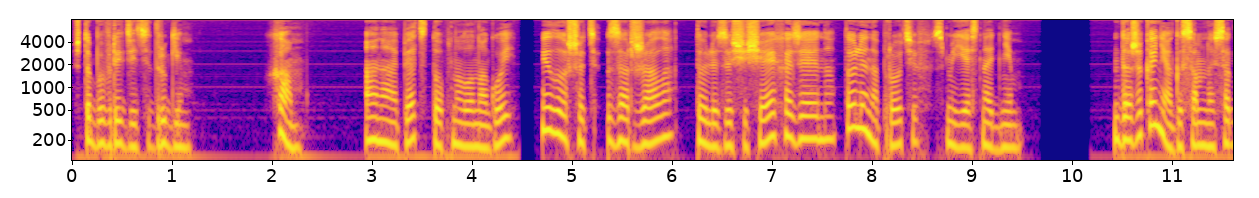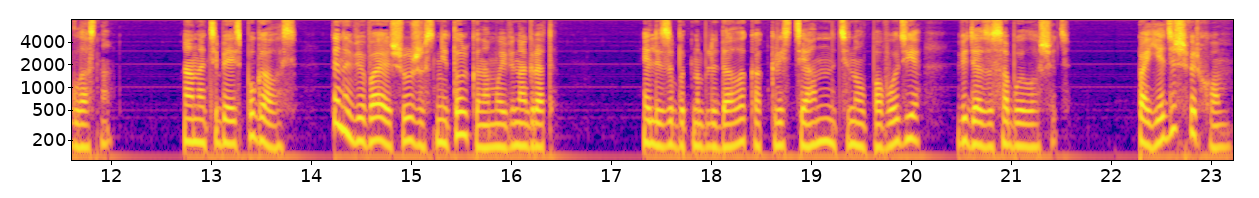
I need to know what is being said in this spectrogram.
чтобы вредить другим. Хам. Она опять топнула ногой, и лошадь заржала, то ли защищая хозяина, то ли, напротив, смеясь над ним. «Даже коняга со мной согласна. Она тебя испугалась. Ты навеваешь ужас не только на мой виноград». Элизабет наблюдала, как Кристиан натянул поводья, ведя за собой лошадь. «Поедешь верхом?»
